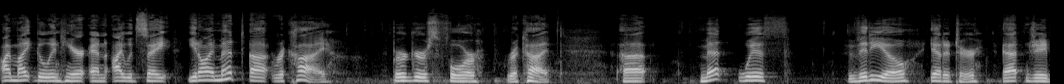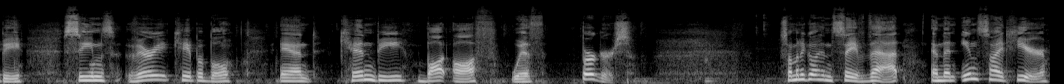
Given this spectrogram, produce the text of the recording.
I might go in here and I would say, you know, I met uh, Rakai, Burgers for Rakai. Uh, met with video editor at JB, seems very capable and can be bought off with burgers. So I'm going to go ahead and save that. And then inside here,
